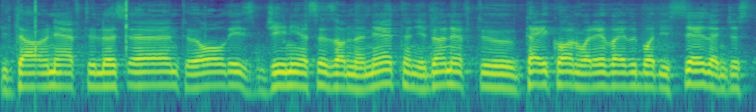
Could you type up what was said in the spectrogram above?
You don't have to listen to all these geniuses on the net and you don't have to take on whatever everybody says and just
